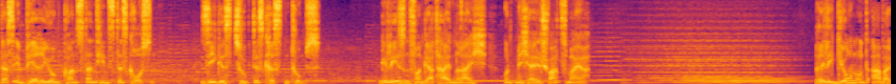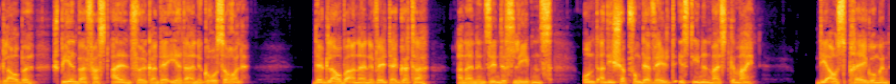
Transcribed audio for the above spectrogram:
das Imperium Konstantins des Großen. Siegeszug des Christentums. Gelesen von Gerd Heidenreich und Michael Schwarzmeier. Religion und Aberglaube spielen bei fast allen Völkern der Erde eine große Rolle. Der Glaube an eine Welt der Götter, an einen Sinn des Lebens und an die Schöpfung der Welt ist ihnen meist gemein. Die Ausprägungen,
